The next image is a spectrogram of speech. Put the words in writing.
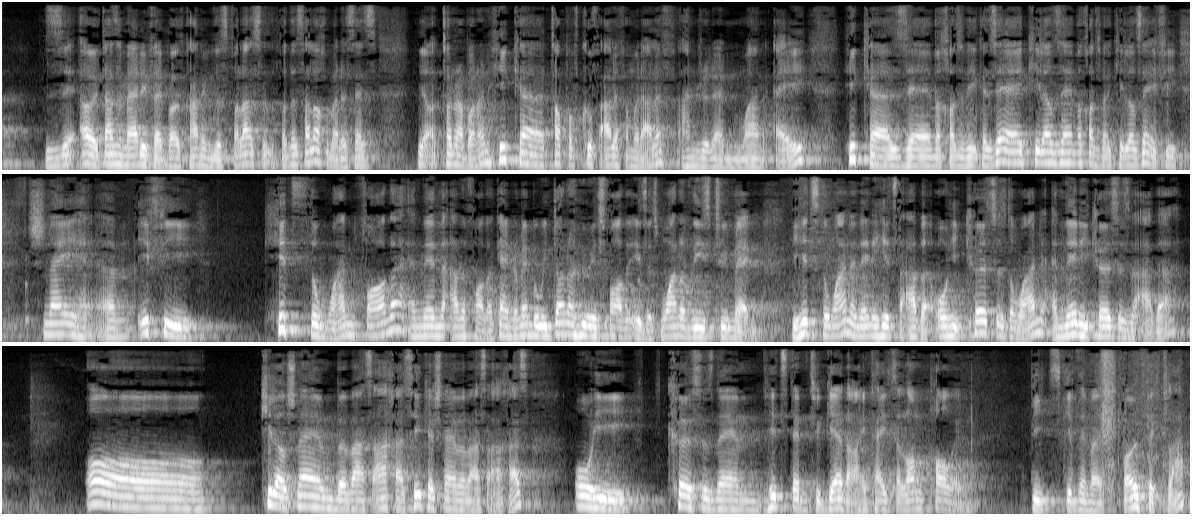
oh, it doesn't matter if they both count him this for this halacha, but it says, yeah, Tana Rabbanan, Hika, top of Kuf Aleph Amud Aleph, 101a, Hika ze v'chazav hika ze, kilel ze v'chazav kilel ze. If he, shnei, um, if he hits the one father and then the other father. Again, remember we don't know who his father is. It's one of these two men. He hits the one and then he hits the other, or he curses the one and then he curses the other Oh, or kilal shneim bevas achas, hika shneim bevas achas, or he curses them, hits them together, he takes a long pole and beats, gives them a, both a clap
